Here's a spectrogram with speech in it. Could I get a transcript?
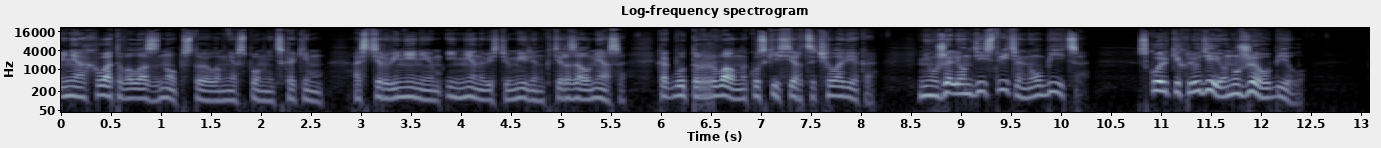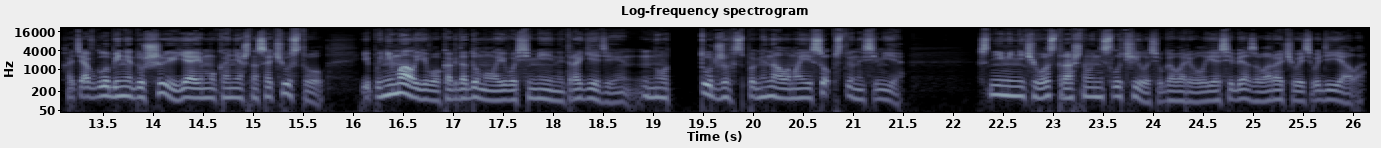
Меня охватывал озноб, стоило мне вспомнить, с каким остервенением и ненавистью Миллинг терзал мясо, как будто рвал на куски сердце человека. Неужели он действительно убийца? Скольких людей он уже убил? Хотя в глубине души я ему, конечно, сочувствовал и понимал его, когда думал о его семейной трагедии, но тут же вспоминал о моей собственной семье. С ними ничего страшного не случилось, уговаривал я себя, заворачиваясь в одеяло.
